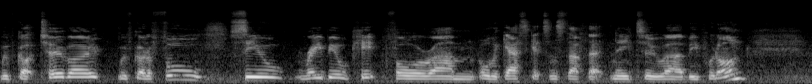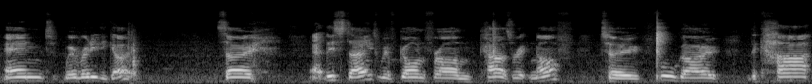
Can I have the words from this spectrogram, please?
we've got turbo, we've got a full seal rebuild kit for um, all the gaskets and stuff that need to uh, be put on, and we're ready to go. So at this stage, we've gone from cars written off to full go. The car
